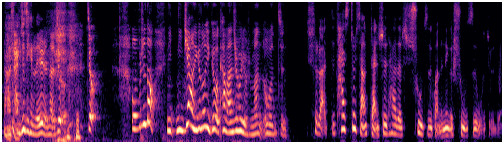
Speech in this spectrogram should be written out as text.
然后，反正就挺雷人的，就 就我不知道你你这样一个东西给我看完之后有什么，我就是啦，他就想展示他的数字馆的那个数字，我觉得。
